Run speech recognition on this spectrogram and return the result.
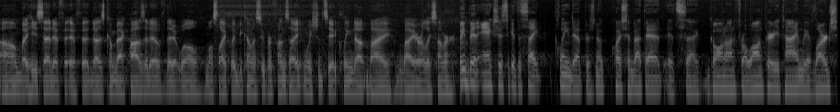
um, but he said if, if it does come back positive, that it will most likely become a Superfund site, and we should see it cleaned up by, by early summer. We've been anxious to get the site cleaned up. There's no question about that. It's uh, gone on for a long period of time. We have large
